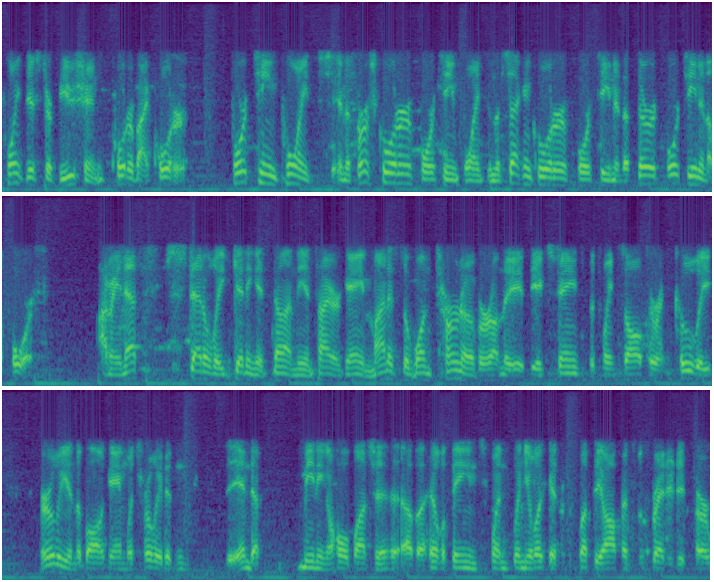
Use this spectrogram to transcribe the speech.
point distribution quarter by quarter. 14 points in the first quarter, 14 points in the second quarter, 14 in the third, 14 in the fourth. I mean, that's steadily getting it done the entire game, minus the one turnover on the, the exchange between Salter and Cooley early in the ball game, which really didn't end up meaning a whole bunch of, of a hill of beans when when you look at what the offense was ready to or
